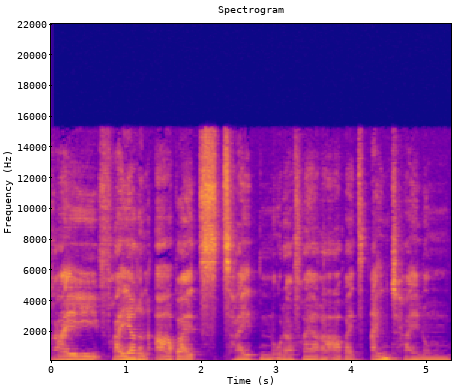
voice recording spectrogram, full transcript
frei, freieren Arbeitszeiten oder freierer Arbeitseinteilung,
